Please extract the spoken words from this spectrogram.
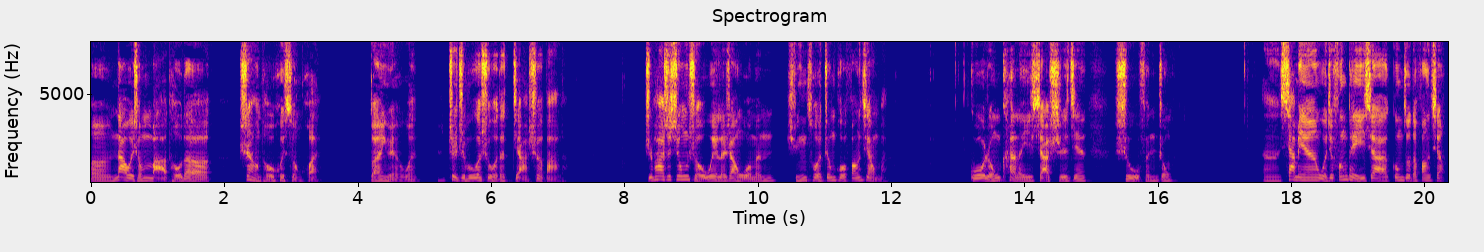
嗯，那为什么码头的摄像头会损坏？”端远问：“这只不过是我的假设罢了。”只怕是凶手为了让我们寻错侦破方向吧。郭荣看了一下时间，十五分钟。嗯，下面我就分配一下工作的方向。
